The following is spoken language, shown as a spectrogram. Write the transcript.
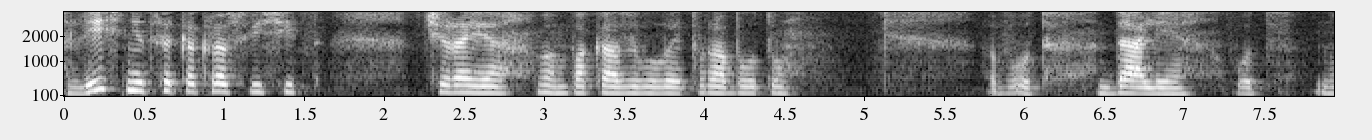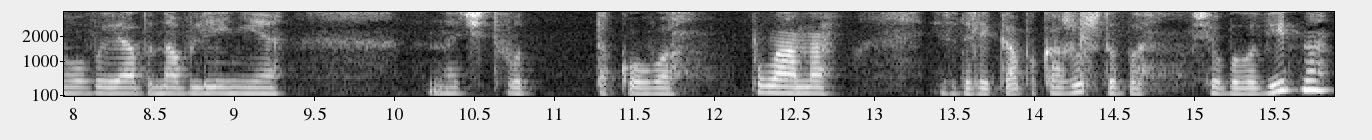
лестница как раз висит. Вчера я вам показывала эту работу. Вот далее вот новые обновления. Значит, вот такого плана. Издалека покажу, чтобы все было видно.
